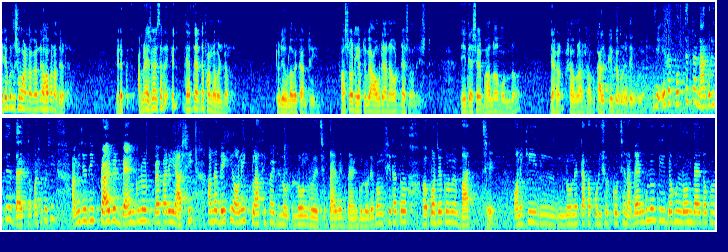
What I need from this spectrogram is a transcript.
এটা করতে সময় দরকার নেই, হবে না তো এটা। এটা আমরা nationalist sir that that the fundamental to develop a country first all you have to be out and out nationalist এই দেশের ভালো মন্দ দেখার আমরা সব কালেকটিভলি আমরা দেখব যে এটা প্রত্যেকটা নাগরিকের দায়িত্ব। পাশাপাশি আমি যদি প্রাইভেট ব্যাংকগুলোর ব্যাপারে আসি আমরা দেখি অনেক ক্লাসিফাইড লোন রয়েছে প্রাইভেট ব্যাংকগুলোর এবং সেটা তো পর্যায়ক্রমে বাড়ছে। অনেকেই লোনের টাকা পরিশোধ করছে না। ব্যাংকগুলোর কি যখন লোন দেয় তখন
